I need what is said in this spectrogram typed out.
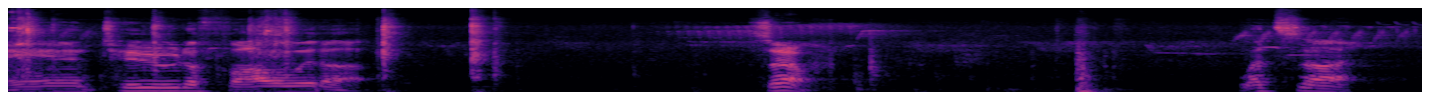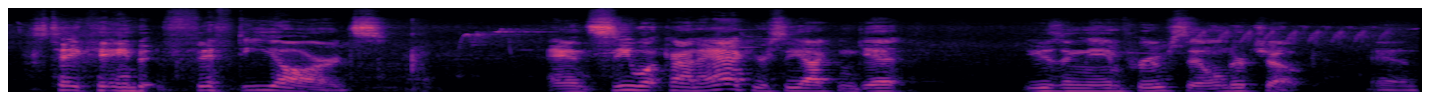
And two to follow it up. So, let's, uh, let's take aim at 50 yards and see what kind of accuracy I can get using the improved cylinder choke and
